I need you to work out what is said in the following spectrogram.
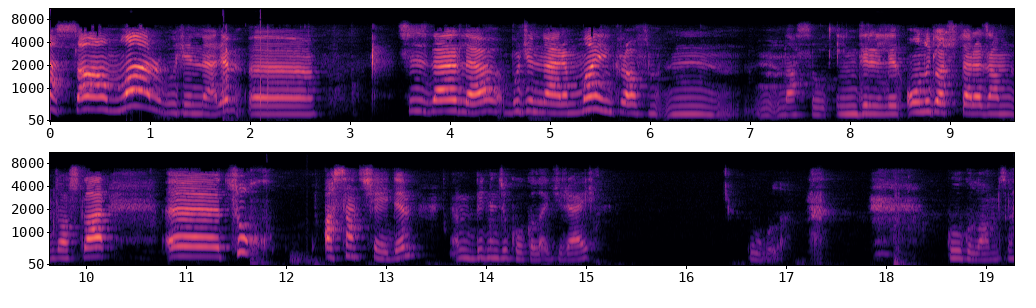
Hepinizə salamlar bu günlərim. Ee, sizlərlə bu günlərim Minecraft nasıl indirilir onu göstərəcəm dostlar. Ee, çox asan şeydir. Birinci Google-a girək. Google-a. Google-amıza.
